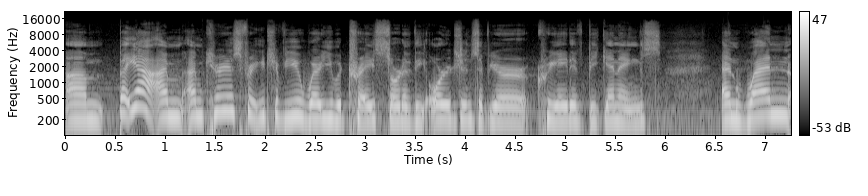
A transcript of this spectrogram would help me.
Um, but yeah, I'm I'm curious for each of you where you would trace sort of the origins of your creative beginnings, and when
